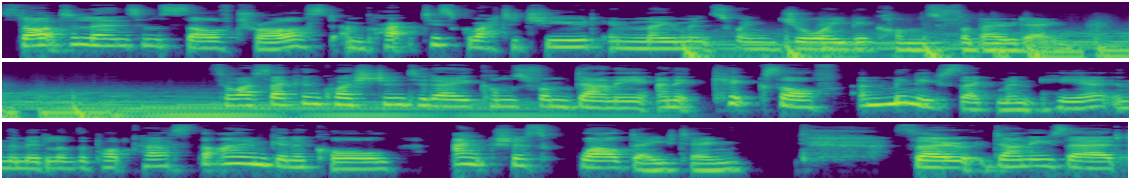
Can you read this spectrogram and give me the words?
Start to learn some self trust and practice gratitude in moments when joy becomes foreboding. So, our second question today comes from Danny, and it kicks off a mini segment here in the middle of the podcast that I am going to call Anxious While Dating. So, Danny said,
